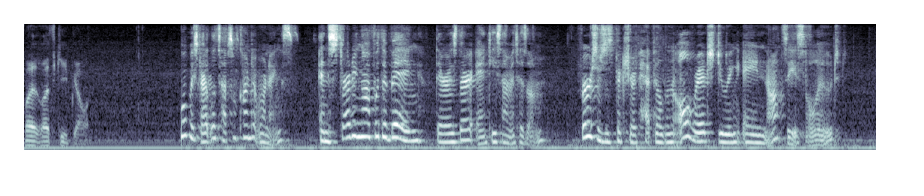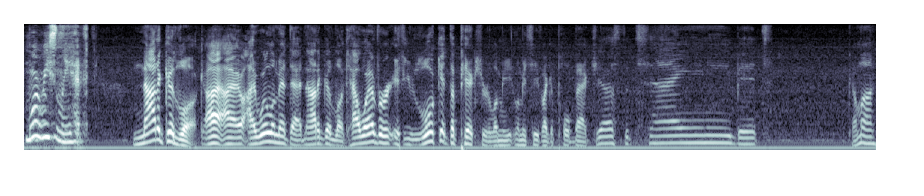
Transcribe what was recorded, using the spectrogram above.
Let, let's keep going. Before we start, let's have some content warnings. And starting off with a bang, there is their anti Semitism. First, there's this picture of Hetfield and Ulrich doing a Nazi salute. More recently, Het. Not a good look. I, I, I will admit that. Not a good look. However, if you look at the picture, let me let me see if I can pull back just a tiny bit. Come on.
